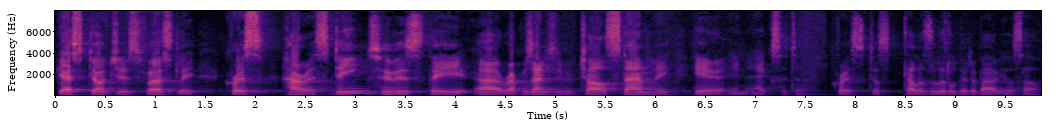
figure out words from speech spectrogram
guest judges. Firstly, Chris Harris Deans, who is the uh, representative of Charles Stanley here in Exeter. Chris, just tell us a little bit about yourself.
